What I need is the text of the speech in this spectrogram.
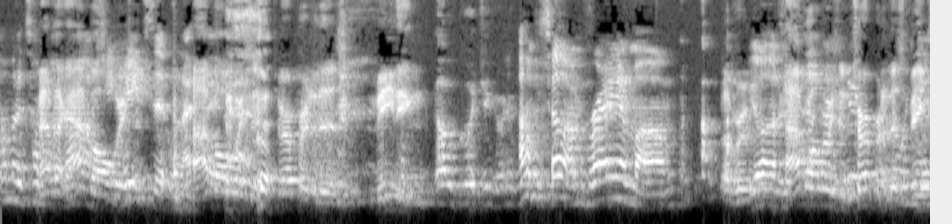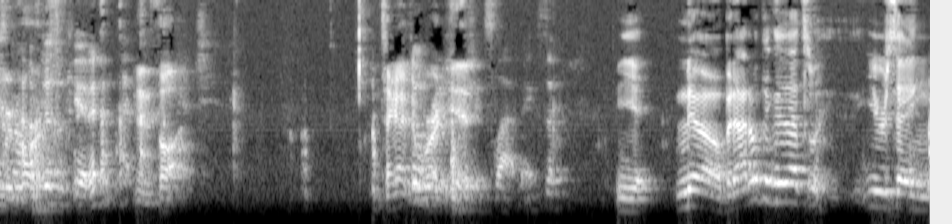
I'm going to tell my Matter of fact, I've mom. She always, hates it when I say I've it. always interpreted this meaning Oh, good, you're going to. I'm telling. I'm praying, mom. re- You'll understand. I've always interpreted it as being Just, reversed just kidding. in thought. Take out the Don't word worry, "is." she'd slap me. So. yeah, no, but I don't think that that's what you're saying.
